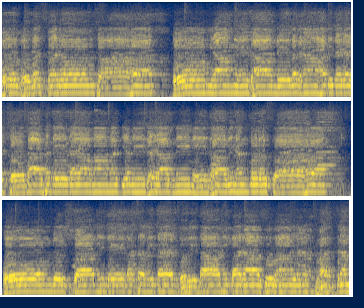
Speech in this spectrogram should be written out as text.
भूर्भुवस्वरो स्वाहा। ॐ यां मेधां देवगणाः दया मामद्य मेधयाग्ने मेधाविनं कुरु स्वाहा ॐ विश्वानि देव सवितर्दुरितानि परासुवाय भद्रं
